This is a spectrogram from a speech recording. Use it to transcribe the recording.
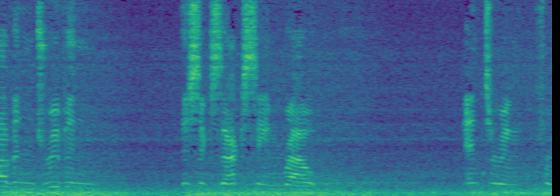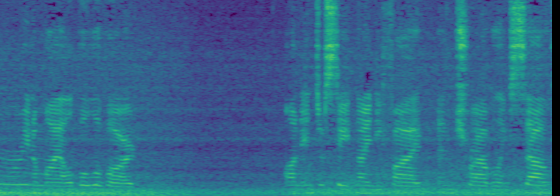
Haven't driven this exact same route entering from Marina Mile Boulevard on Interstate 95 and traveling south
